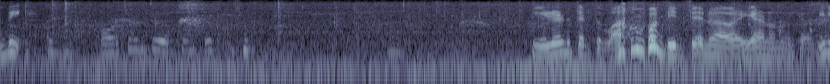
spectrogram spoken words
മതി. ഓർത്ത് എടുത്തെടുത്ത് പോകുമ്പോൾ തിരിച്ചു വരുമ്പോൾ ആ വഴിയാണോ നോക്കാം അതിൽ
